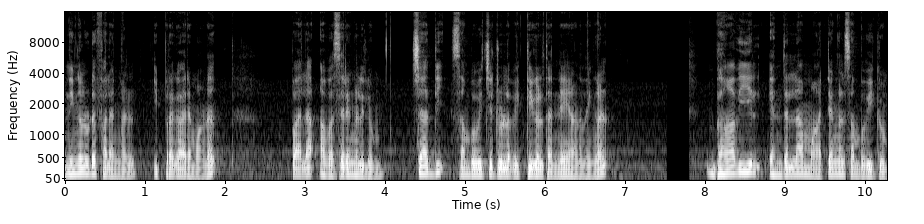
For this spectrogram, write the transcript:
നിങ്ങളുടെ ഫലങ്ങൾ ഇപ്രകാരമാണ്. പല അവസരങ്ങളിലും ചതി സംഭവിച്ചിട്ടുള്ള വ്യക്തികൾ തന്നെയാണ് നിങ്ങൾ. ഭാവിയിൽ എന്തെല്ലാം മാറ്റങ്ങൾ സംഭവിക്കും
